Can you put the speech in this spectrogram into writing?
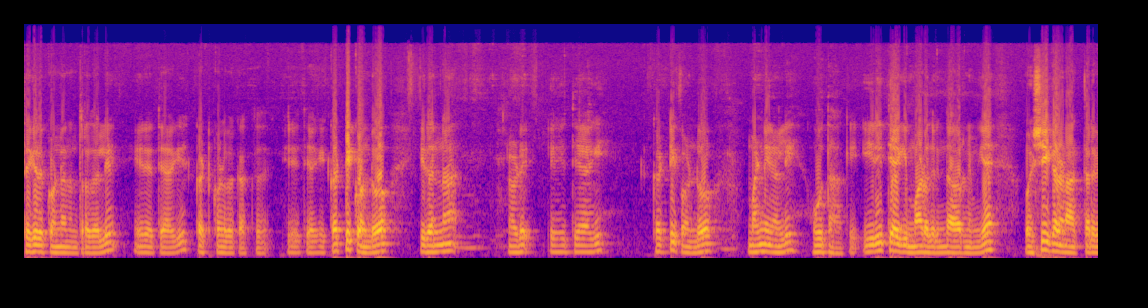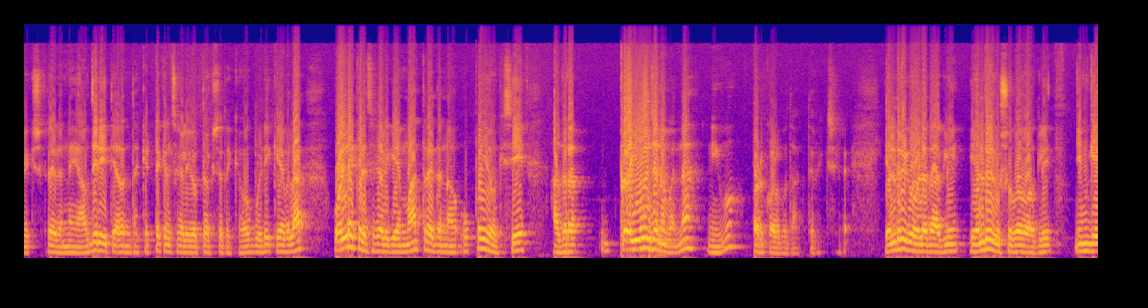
ತೆಗೆದುಕೊಂಡ ನಂತರದಲ್ಲಿ ಈ ರೀತಿಯಾಗಿ ಕಟ್ಕೊಳ್ಬೇಕಾಗ್ತದೆ. ಈ ರೀತಿಯಾಗಿ ಕಟ್ಟಿಕೊಂಡು ಇದನ್ನು ನೋಡಿ, ಈ ರೀತಿಯಾಗಿ ಕಟ್ಟಿಕೊಂಡು ಮಣ್ಣಿನಲ್ಲಿ ಹೂತ ಹಾಕಿ. ಈ ರೀತಿಯಾಗಿ ಮಾಡೋದ್ರಿಂದ ಅವರು ನಿಮಗೆ ವಶೀಕರಣ ಆಗ್ತಾರೆ ವೀಕ್ಷಕರೇ. ಇದನ್ನು ಯಾವುದೇ ರೀತಿಯಾದಂಥ ಕೆಟ್ಟ ಕೆಲಸಗಳಿಗೆ ಉಪಯೋಗಿಸೋದಕ್ಕೆ ಹೋಗ್ಬಿಡಿ. ಕೇವಲ ಒಳ್ಳೆ ಕೆಲಸಗಳಿಗೆ ಮಾತ್ರ ಇದನ್ನು ಉಪಯೋಗಿಸಿ ಅದರ ಪ್ರಯೋಜನವನ್ನು ನೀವು ಪಡ್ಕೊಳ್ಬೋದಾಗ್ತದೆ ವೀಕ್ಷಕರೆ. ಎಲ್ರಿಗೂ ಒಳ್ಳೆಯದಾಗಲಿ ಎಲ್ರಿಗೂ ಶುಭವಾಗಲಿ. ನಿಮಗೆ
